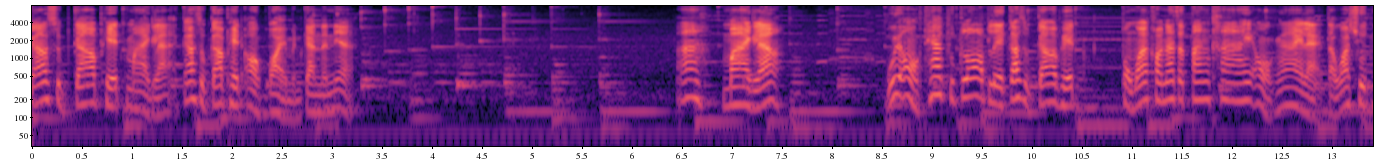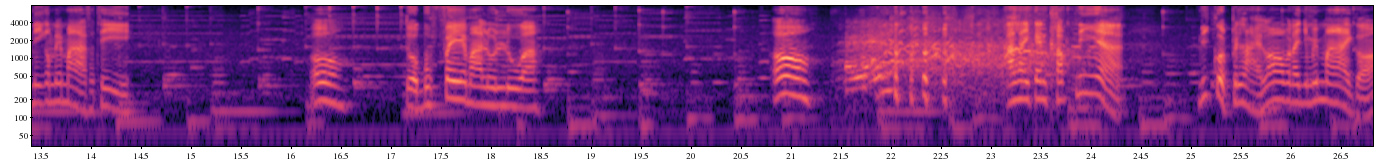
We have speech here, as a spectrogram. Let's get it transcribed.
99 เพชรมาอีกแล้ว 99 เพชรออกบ่อยเหมือนกันนะเนี่ย อะ มาอีกแล้ว อุ้ยออกแทบทุกรอบเลย 99 เพชร ผมว่าเขาน่าจะตั้งค่าให้ออกง่ายแหละ แต่ว่าชุดนี้ก็ไม่มาสักที โอ้ ตัวบุฟเฟ่มารัวๆ โอ้ อะไรกันครับเนี่ย นี่กดไปหลายรอบแล้วยังไม่มาอีกเหรอ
